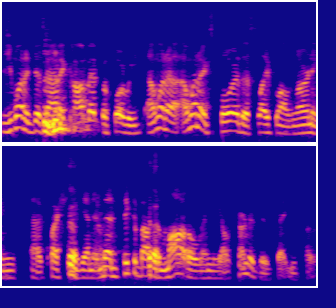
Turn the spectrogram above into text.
do you want to just mm-hmm. add a mm-hmm. comment before we i want to i want to explore this lifelong learning uh, question again and then think about the model and the alternatives that you pose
